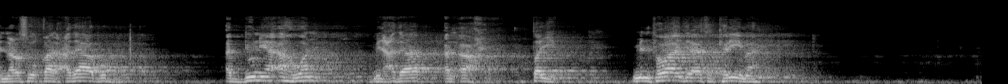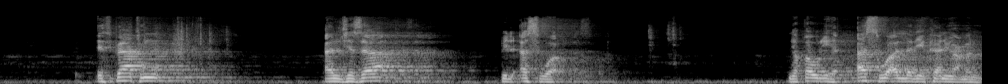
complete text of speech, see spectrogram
أن الرسول قال عذاب الدنيا أهون من عذاب الآخرة. طيب من فوائد الآية الكريمة إثبات الجزاء بالأسوأ لقوله أسوأ الذي كانوا يعملون.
